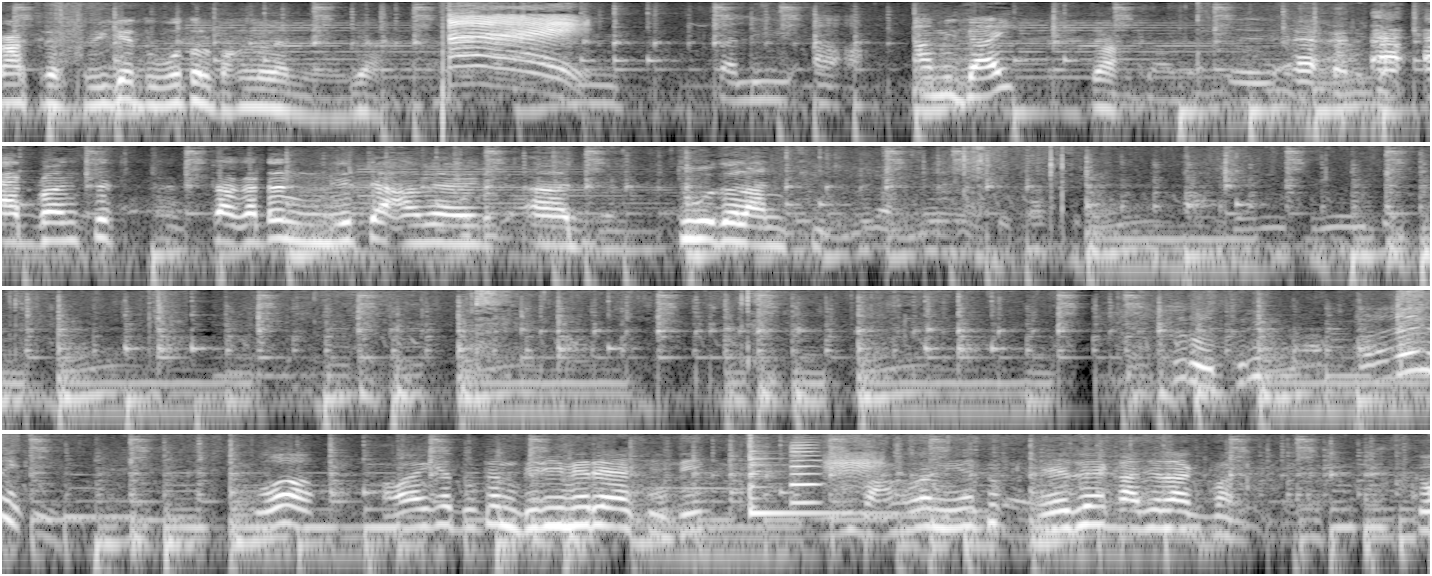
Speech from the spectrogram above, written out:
কাজ করে তুই গিয়ে দু বোতল বাংলা নিয়ে যা। তাহলে আমি যাই। যা। অ্যাডভান্সের টাকাটা নিতে আমি দু বোতল আনছি। রোদ্রি করা যায় নাকি? ও আমাকে দুটো বিড়ি মেরে আসি বাংলা নিয়ে তো খেয়ে দিয়ে কাজে লাগবে। না। তো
